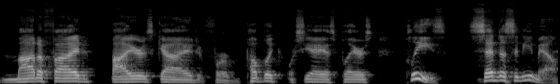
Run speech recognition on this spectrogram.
modified buyer's guide for public or CIS players, please send us an email.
